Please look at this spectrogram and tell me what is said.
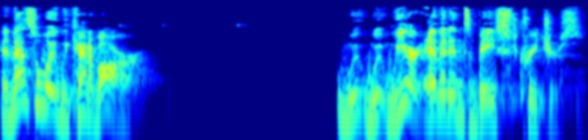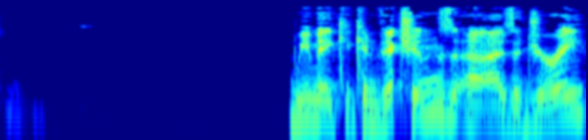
And that's the way we kind of are. We, we, we are evidence-based creatures. We make convictions uh, as a jury,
